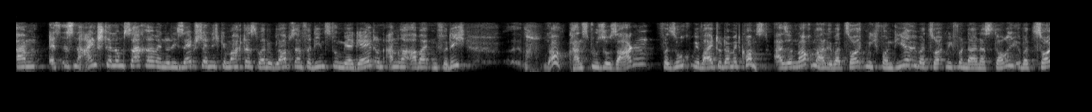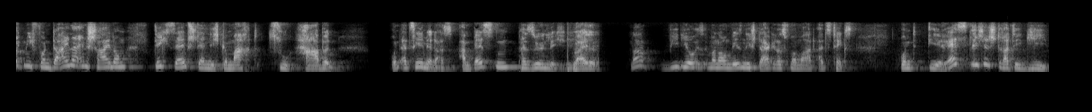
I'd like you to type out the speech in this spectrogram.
Ähm, es ist eine Einstellungssache, wenn du dich selbstständig gemacht hast, weil du glaubst, dann verdienst du mehr Geld und andere arbeiten für dich. Ja, kannst du so sagen. Versuch, wie weit du damit kommst. Also nochmal, überzeug mich von dir, überzeug mich von deiner Story, überzeug mich von deiner Entscheidung, dich selbstständig gemacht zu haben. Und erzähl mir das. Am besten persönlich, weil na, Video ist immer noch ein wesentlich stärkeres Format als Text. Und die restliche Strategie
